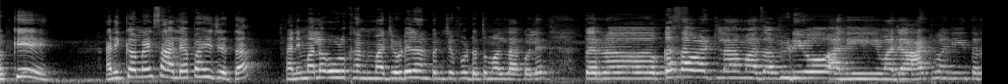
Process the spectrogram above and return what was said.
ओके आणि कमेंट्स आल्या पाहिजेत हा. आणि मला ओळखा मी माझे एवढे लहानपणीचे फोटो तुम्हाला दाखवलेत. तर कसा वाटला माझा व्हिडिओ आणि माझ्या आठवणी तर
